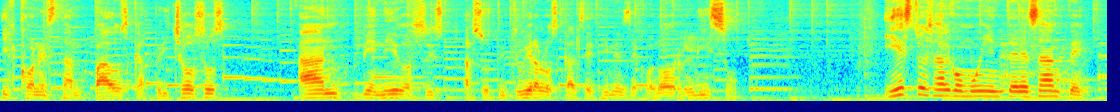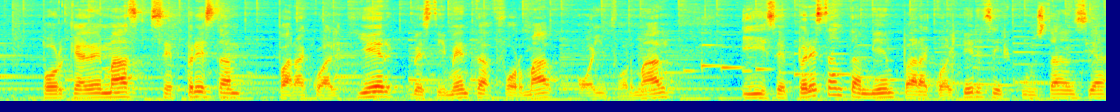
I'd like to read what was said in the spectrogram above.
y con estampados caprichosos han venido a sustituir a los calcetines de color liso. Y esto es algo muy interesante porque además se prestan para cualquier vestimenta formal o informal y se prestan también para cualquier circunstancia,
